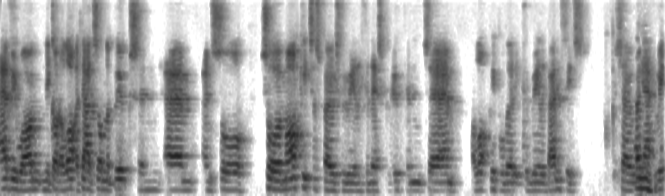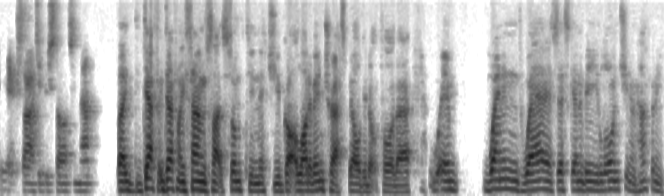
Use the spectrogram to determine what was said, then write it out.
everyone. And they got a lot of dads on the books and um, and saw saw a market, I suppose, for really for this group and um, a lot of people that it could really benefit. So and yeah, really excited to be starting that. Like definitely, definitely sounds like something that you've got a lot of interest building up for there. When and where is this going to be launching and happening?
